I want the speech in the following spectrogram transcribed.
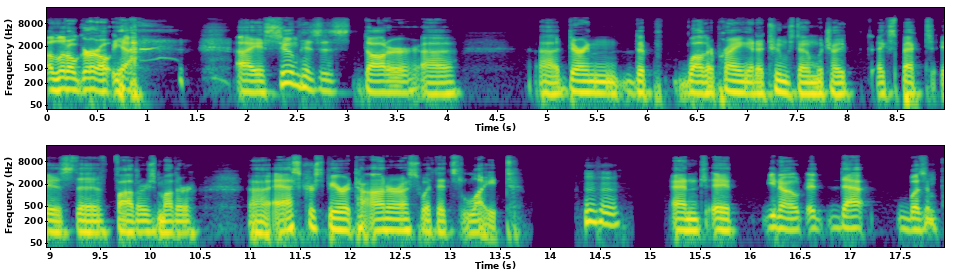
a little girl, yeah. I assume his his daughter. Uh, uh, during the while they're praying at a tombstone, which I expect is the father's mother. Uh, ask her spirit to honor us with its light. Mm-hmm. And it, you know, it, that was imp-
